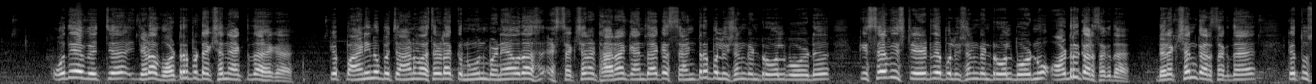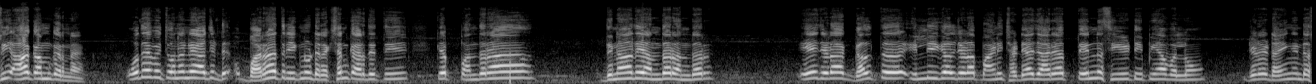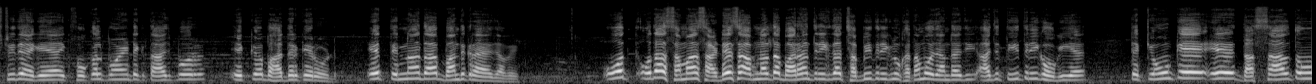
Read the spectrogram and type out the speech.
ਉਹਦੇ ਵਿੱਚ ਜਿਹੜਾ ਵਾਟਰ ਪ੍ਰੋਟੈਕਸ਼ਨ ਐਕਟ ਦਾ ਹੈਗਾ। ਕਿ ਪਾਣੀ ਨੂੰ ਬਚਾਉਣ ਵਾਸਤੇ ਜਿਹੜਾ ਕਾਨੂੰਨ ਬਣਿਆ, ਉਹਦਾ ਸੈਕਸ਼ਨ 18 ਕਹਿੰਦਾ ਹੈ ਕਿ ਸੈਂਟਰ ਪੋਲੂਸ਼ਨ ਕੰਟਰੋਲ ਬੋਰਡ ਕਿਸੇ ਵੀ ਸਟੇਟ ਦੇ ਪੋਲੂਸ਼ਨ ਕੰਟਰੋਲ ਬੋਰਡ ਨੂੰ ਆਰਡਰ ਕਰ ਸਕਦਾ ਹੈ ਡਾਇਰੈਕਸ਼ਨ ਕਰ ਸਕਦਾ ਹੈ ਕਿ ਤੁਸੀਂ ਆਹ ਕੰਮ ਕਰਨਾ ਹੈ। ਉਹਦੇ ਵਿੱਚ ਉਹਨਾਂ ਨੇ ਅੱਜ ਡ- 12 ਤਰੀਕ ਨੂੰ ਡਾਇਰੈਕਸ਼ਨ ਕਰ ਦਿੱਤੀ ਕਿ 15 ਦਿਨਾਂ ਦੇ ਅੰਦਰ ਅੰਦਰ ਇਹ ਜਿਹੜਾ ਗਲਤ ਇਲੀਗਲ ਜਿਹੜਾ ਪਾਣੀ ਛੱਡਿਆ ਜਾ ਰਿਹਾ, ਤਿੰਨ ਸੀਟੀਪੀਆਂ ਵੱਲੋਂ, ਜਿਹੜੇ ਡਾਈਂਗ ਇੰਡਸਟਰੀ ਦੇ ਹੈਗੇ ਆ, ਇੱਕ ਫੋਕਲ ਪੁਆਇੰਟ ਇੱਕ ਤਾਜਪੁਰ ਇੱਕ ਬਹਾਦਰ ਕੇ ਰੋਡ ਇਹ ਤਿੰਨਾਂ ਦਾ ਬੰਦ ਕਰਾਇਆ ਜਾਵੇ। ਉਹ ਉਹਦਾ ਸਮਾਂ ਸਾਡੇ ਹਿਸਾਬ ਨਾਲ ਤਾਂ 12 ਤਰੀਕ ਦਾ 26 ਤਰੀਕ ਨੂੰ ਖਤਮ ਹੋ ਜਾਂਦਾ ਹੈ ਜੀ। ਅੱਜ 30 ਤਰੀਕ ਹੋ ਗਈ ਹੈ। ਤੇ ਕਿਉਂਕਿ ਇਹ 10 ਸਾਲ ਤੋਂ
